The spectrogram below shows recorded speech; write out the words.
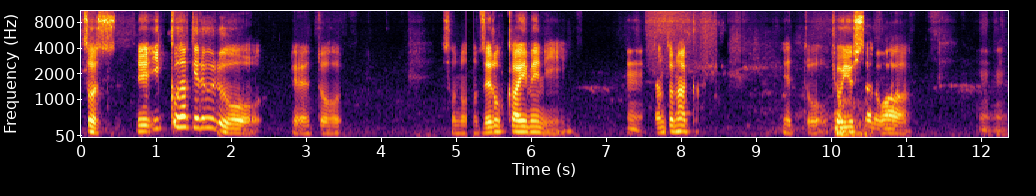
そうです。で、一個だけルールを、えっ、と、その0回目にうん、なんとなく、えっ、と、共有したのは、うんうん。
